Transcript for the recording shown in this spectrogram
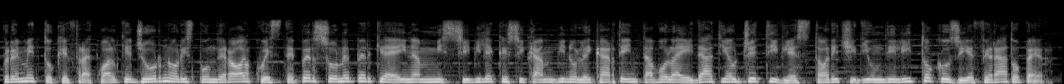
Premetto che fra qualche giorno risponderò a queste persone perché è inammissibile che si cambino le carte in tavola e i dati oggettivi e storici di un delitto così efferato per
